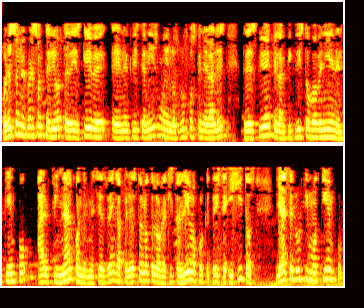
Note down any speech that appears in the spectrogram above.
Por eso en el verso anterior te describe, en el cristianismo y en los grupos generales, te describen que el anticristo va a venir en el tiempo al final cuando el Mesías venga, pero esto no te lo registra el libro porque te dice, hijitos, ya es el último tiempo.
